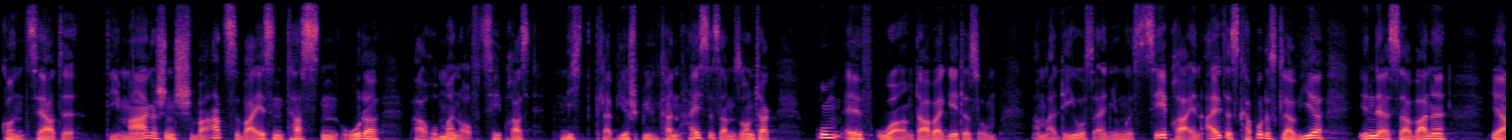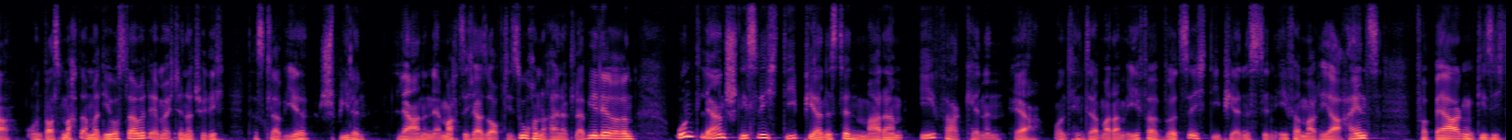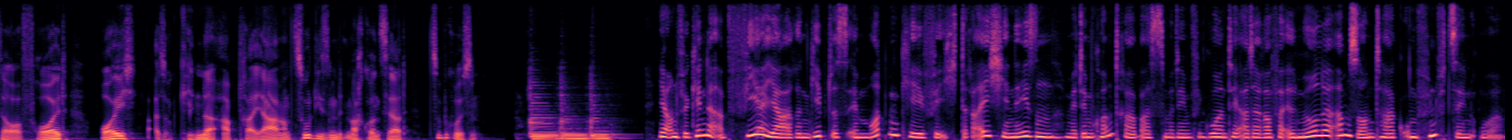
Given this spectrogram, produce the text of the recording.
Sitzkissenkonzerte, die magischen schwarz-weißen Tasten oder warum man auf Zebras nicht Klavier spielen kann, heißt es am Sonntag um 11 Uhr. Und dabei geht es um Amadeus, ein junges Zebra, ein altes, kaputtes Klavier in der Savanne. Ja, und was macht Amadeus damit? Er möchte natürlich das Klavier spielen lernen. Er macht sich also auf die Suche nach einer Klavierlehrerin und lernt schließlich die Pianistin Madame Eva kennen. Ja, und hinter Madame Eva wird sich die Pianistin Eva Maria Heinz verbergen, die sich darauf freut, euch, also Kinder ab drei Jahren, zu diesem Mitmachkonzert zu begrüßen. Ja, und für Kinder ab vier Jahren gibt es im Mottenkäfig drei Chinesen mit dem Kontrabass mit dem Figurentheater Raphael Mürle am Sonntag um 15 Uhr.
